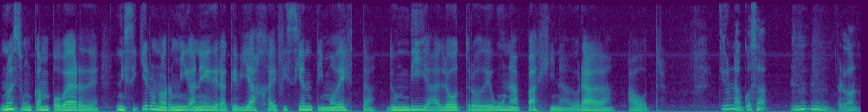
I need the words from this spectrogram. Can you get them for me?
no es un campo verde, ni siquiera una hormiga negra que viaja eficiente y modesta de un día al otro, de una página dorada a otra. Tiene una cosa, perdón,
